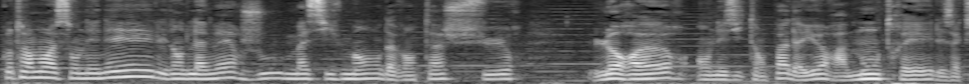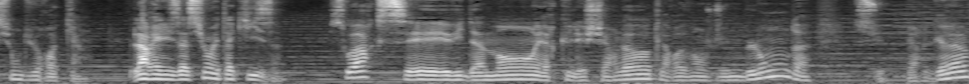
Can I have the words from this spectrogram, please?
Contrairement à son aîné, Les Dents de la Mer joue massivement davantage sur l'horreur, en n'hésitant pas d'ailleurs à montrer les actions du requin. La réalisation est acquise. Swark, c'est évidemment Hercule et Sherlock, La Revanche d'une blonde, Supergirl,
